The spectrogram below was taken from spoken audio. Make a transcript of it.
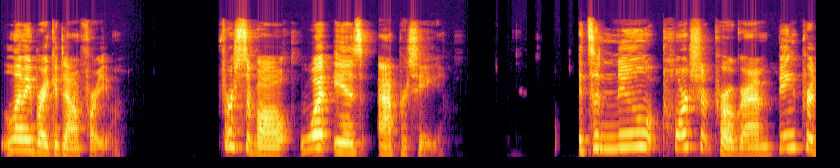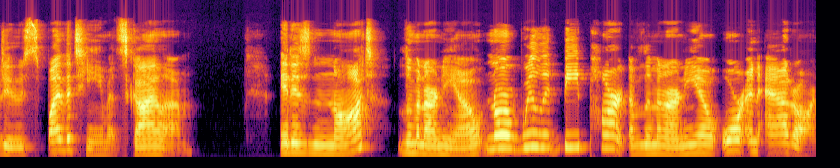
Let me break it down for you. First of all, what is Aperty? It's a new portrait program being produced by the team at Skylum. It is not Luminar Neo, nor will it be part of Luminar Neo or an add on.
